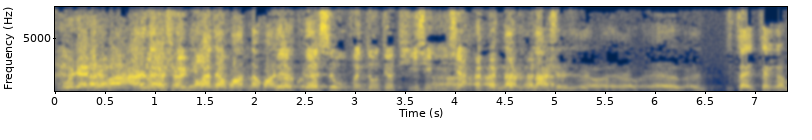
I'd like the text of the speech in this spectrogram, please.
扶着是吧？哪有那事儿？你把那皇那皇帝隔十五分钟就提醒一下，那那是呃呃，在这个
